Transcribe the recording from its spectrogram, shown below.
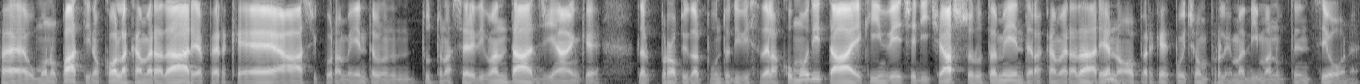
eh, un monopattino con la camera d'aria perché ha sicuramente un, tutta una serie di vantaggi anche dal, proprio dal punto di vista della comodità e chi invece dice assolutamente la camera d'aria no perché poi c'è un problema di manutenzione.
